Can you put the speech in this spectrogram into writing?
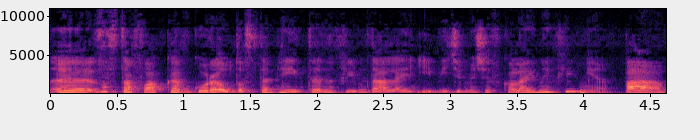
E, zostaw łapkę w górę, udostępnij ten film dalej i widzimy się w kolejnym filmie. Pa!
